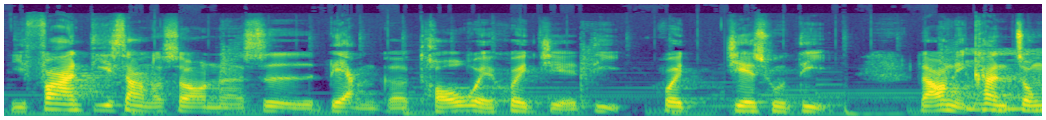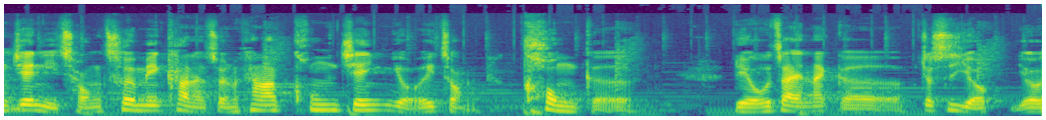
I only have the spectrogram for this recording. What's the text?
你放在地上的时候呢，是两个头尾会接地，会接触地，然后你看中间，你从侧面看的时候，你看到空间有一种空格，留在那个就是有有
